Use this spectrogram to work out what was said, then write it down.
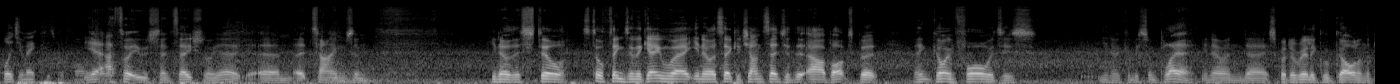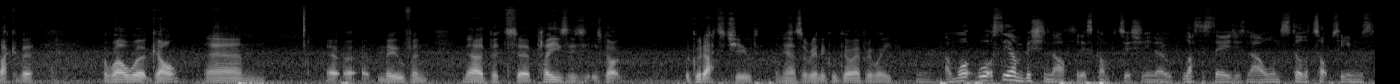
What did you make of his performance? Yeah, I thought he was sensational. Yeah, um, at times, and you know, there's still still things in the game where you know I take a chance edge of the, our box, but I think going forwards is, you know, can be some player. You know, and uh, scored a really good goal on the back of a, a well worked goal. Um, a, a move and no, but uh, plays he's, he's got a good attitude and he has a really good go every week. And what what's the ambition now for this competition? You know, latter stages now, and still the top teams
